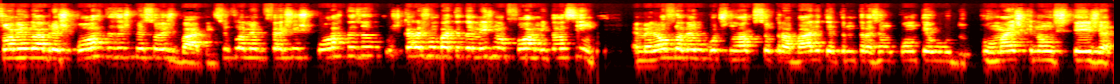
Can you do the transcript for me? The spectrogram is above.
Flamengo abre as portas, as pessoas batem. Se o Flamengo fecha as portas, os caras vão bater da mesma forma. Então, assim, é melhor o Flamengo continuar com o seu trabalho, tentando trazer um conteúdo, por mais que não esteja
